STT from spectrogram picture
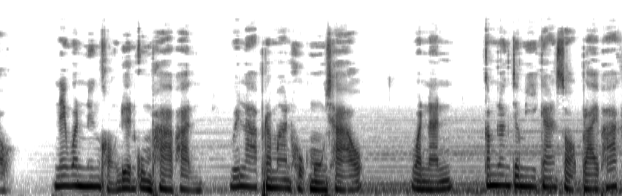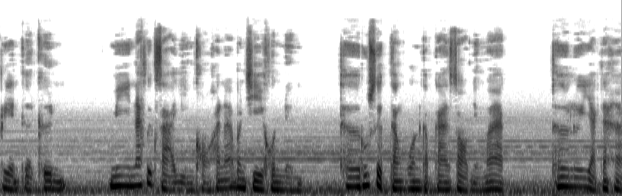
ล ในวันหนึ่งของเดือนกุมภาพันธ์ เวลาประมาณ6โมงเช้า วันนั้นกำลังจะมีการสอบปลายภาคเรียนเกิดขึ้น มีนักศึกษาหญิงของคณะบัญชีคนหนึ่ง เธอรู้สึกกังวลกับการสอบอย่างมาก เธอเลยอยากจะหา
